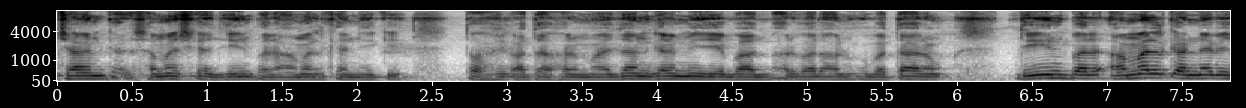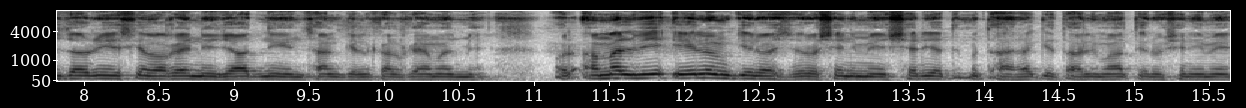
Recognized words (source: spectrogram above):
جان کر، سمجھ کر دین پر عمل کرنے کی توفیق عطا فرمائے۔ جان کر میں یہ بات بار بار آپ کو بتا رہا ہوں۔ دین پر عمل کرنا بھی ضروری ہے، اس کے بغیر نجات نہیں، انسان کے کل قیامت میں۔ اور عمل بھی علم کی روشنی میں، شریعت متحرہ کی تعلیمات کی روشنی میں،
